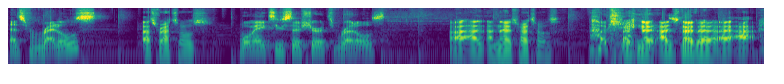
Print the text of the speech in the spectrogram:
That's Retals. That's Retals. What makes you so sure it's Retals? I, I, I know it's Retals. I Okay. just know, I just know the. I, I,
